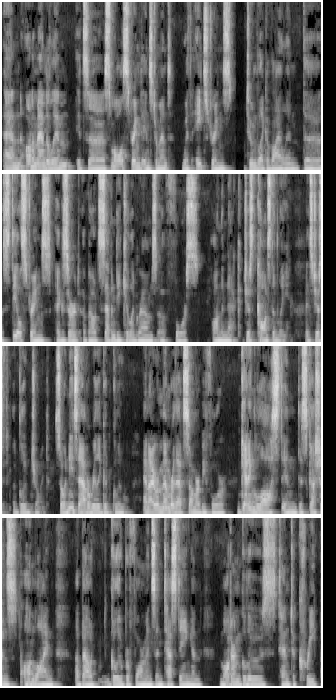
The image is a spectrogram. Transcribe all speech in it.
And on a mandolin, it's a small stringed instrument with eight strings tuned like a violin. The steel strings exert about 70 kilograms of force on the neck just constantly. It's just a glued joint. So it needs to have a really good glue. And I remember that summer before getting lost in discussions online about glue performance and testing and modern glues tend to creep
